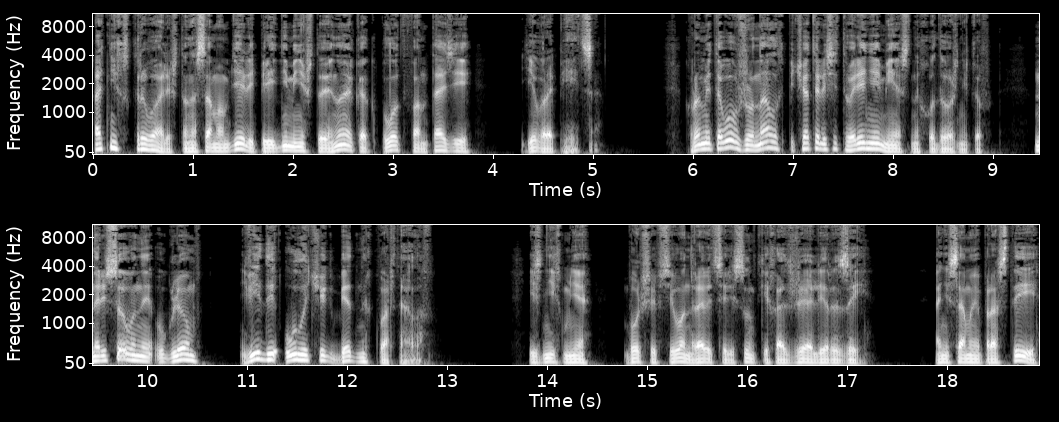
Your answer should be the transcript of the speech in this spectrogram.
От них скрывали, что на самом деле перед ними не что иное, как плод фантазии европейца. Кроме того, в журналах печатались и творения местных художников, нарисованные углем виды улочек бедных кварталов. Из них мне больше всего нравятся рисунки Хаджи Али Рызы. Они самые простые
